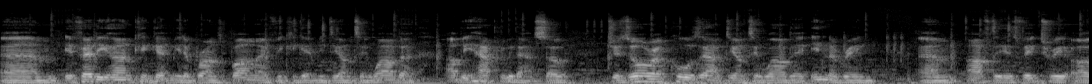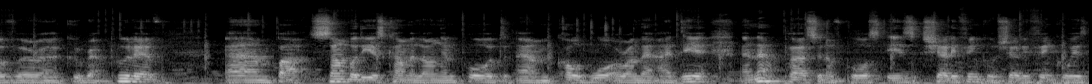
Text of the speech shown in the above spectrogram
Um, if Eddie Hearn can get me the bronze bomber, if he can get me Deontay Wilder, I'll be happy with that. So Chisora calls out Deontay Wilder in the ring um, after his victory over uh, Kubrat Pulev. Um, but somebody has come along and poured um, cold water on that idea, and that person, of course, is Shelly Finkel. Shelly Finkel is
